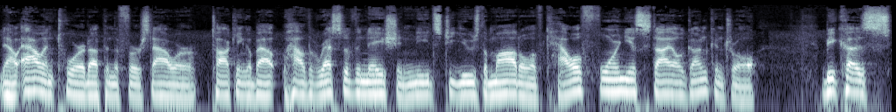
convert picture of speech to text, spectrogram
Now, Alan tore it up in the first hour, talking about how the rest of the nation needs to use the model of California style gun control because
